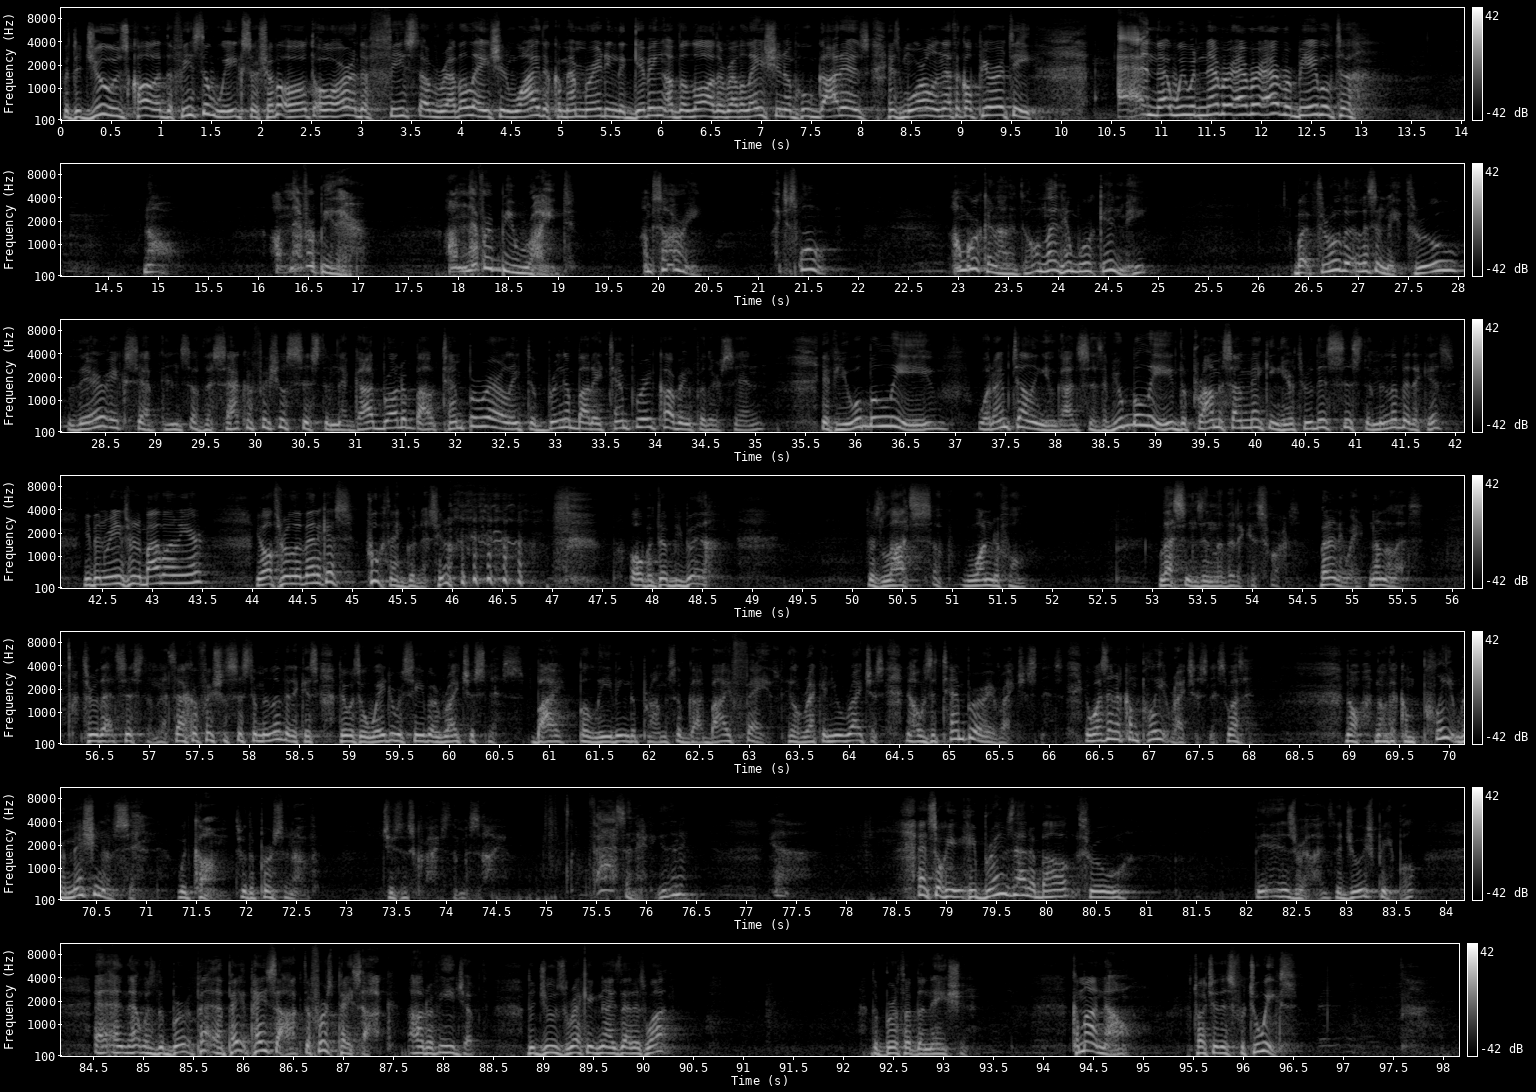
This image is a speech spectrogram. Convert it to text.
But the Jews call it the Feast of Weeks, or Shavuot, or the Feast of Revelation. Why? They're commemorating the giving of the law, the revelation of who God is, his moral and ethical purity. And that we would never, ever, ever be able to. No, I'll never be there. I'll never be right. I'm sorry. I just won't. I'm working on it though. I'm letting him work in me. But through the, listen to me, through their acceptance of the sacrificial system that God brought about temporarily to bring about a temporary covering for their sin, if you will believe what I'm telling you, God says, if you believe the promise I'm making here through this system in Leviticus, you've been reading through the Bible in a year? You all through Leviticus? Whew, thank goodness, you know. oh, but there'll be, there's lots of wonderful lessons in Leviticus for us. But anyway, nonetheless through that system, that sacrificial system in Leviticus, there was a way to receive a righteousness by believing the promise of God. By faith, He'll reckon you righteous. Now, it was a temporary righteousness. It wasn't a complete righteousness, was it? No, no, the complete remission of sin would come through the person of Jesus Christ, the Messiah. Fascinating, isn't it? Yeah. And so he, he brings that about through the Israelites, the Jewish people, and, that was the birth, uh, Pesach, the first Pesach out of Egypt. The Jews recognized that as what? The birth of the nation. Come on now. I taught you this for two weeks.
